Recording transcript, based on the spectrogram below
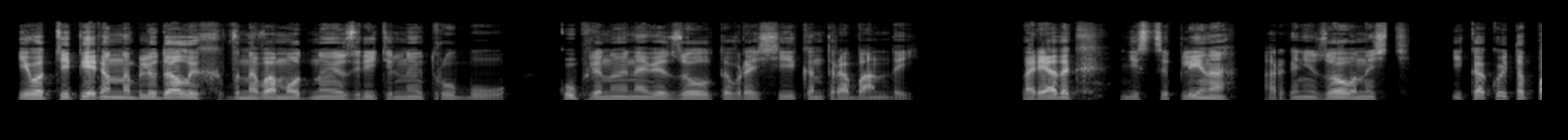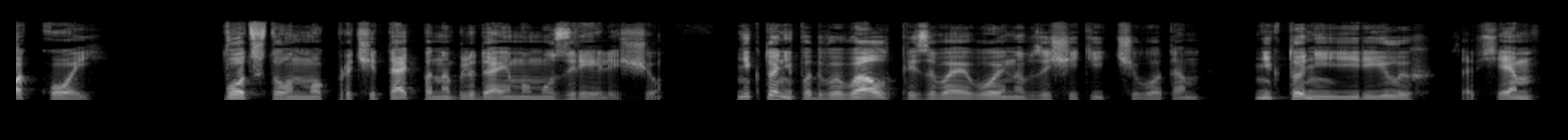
И вот теперь он наблюдал их в новомодную зрительную трубу, купленную на вес золота в России контрабандой. Порядок, дисциплина, организованность и какой-то покой. Вот что он мог прочитать по наблюдаемому зрелищу. Никто не подвывал, призывая воинов защитить чего там. Никто не ярил их, совсем.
